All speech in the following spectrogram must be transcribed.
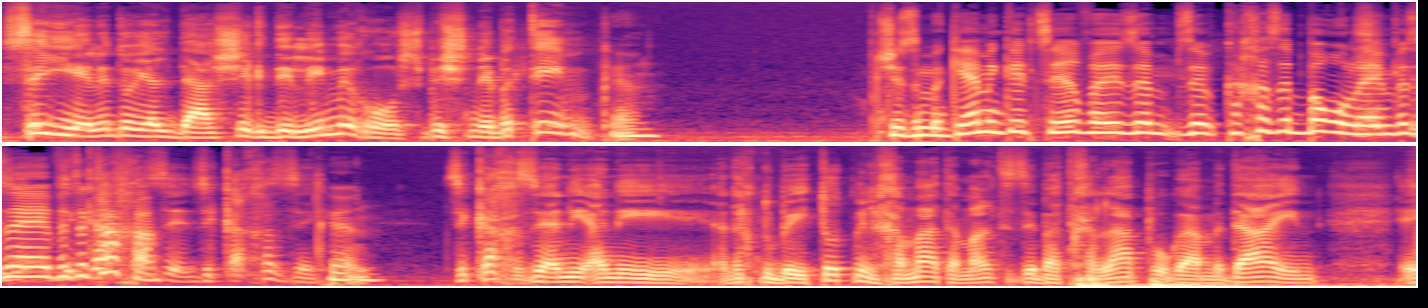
זה ילד או ילדה שגדלים מראש בשני בתים. כן. כשזה מגיע מגיל צעיר, וזה, זה, ככה זה ברור להם, וזה, וזה ככה. זה, זה ככה זה. כן. זה ככה זה, אני, אני, אנחנו בעיתות מלחמה, את אמרת את זה בהתחלה פה גם עדיין, אה,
